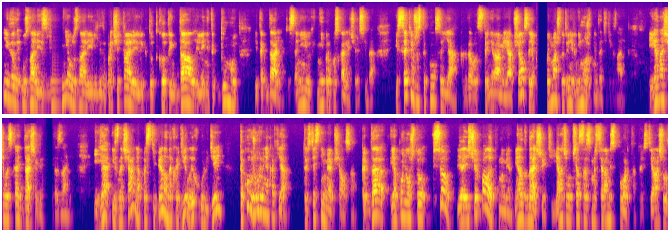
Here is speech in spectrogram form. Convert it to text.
Они где-то узнали извне, узнали, или где-то прочитали, или кто-то им дал, или они так думают и так далее. То есть они их не пропускали через себя. И с этим же столкнулся я, когда вот с тренерами я общался, я понимаю, что тренер не может мне дать этих знаний. И я начал искать дальше где-то знания. И я изначально постепенно находил их у людей такого же уровня, как я. То есть я с ними общался. Когда я понял, что все, я исчерпал этот момент, мне надо дальше идти. Я начал общаться с мастерами спорта. То есть я начал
